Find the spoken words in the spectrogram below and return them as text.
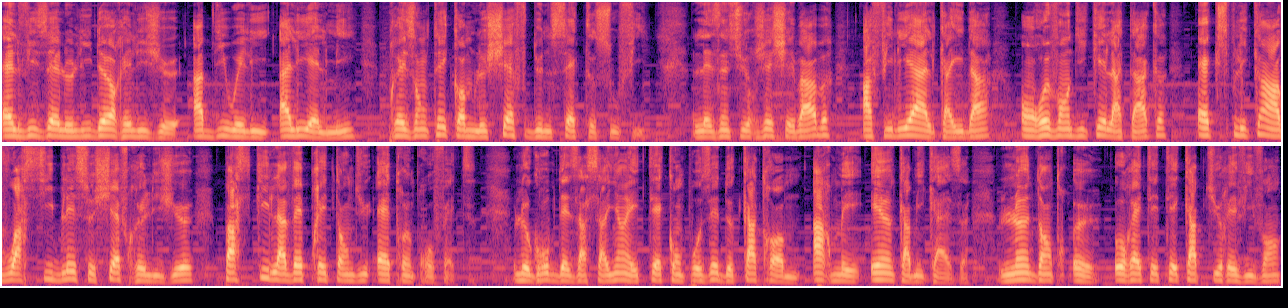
Elle visait le leader religieux Abdiweli Ali Elmi, présenté comme le chef d'une secte soufie. Les insurgés Shebab, affiliés à Al-Qaïda, ont revendiqué l'attaque, expliquant avoir ciblé ce chef religieux parce qu'il avait prétendu être un prophète. Le groupe des assaillants était composé de quatre hommes armés et un kamikaze. L'un d'entre eux aurait été capturé vivant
